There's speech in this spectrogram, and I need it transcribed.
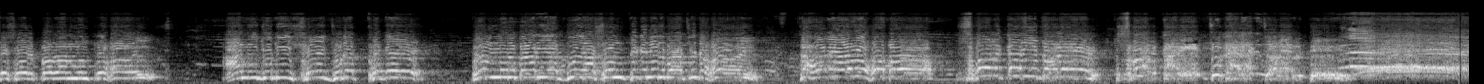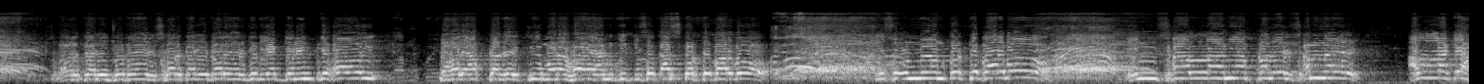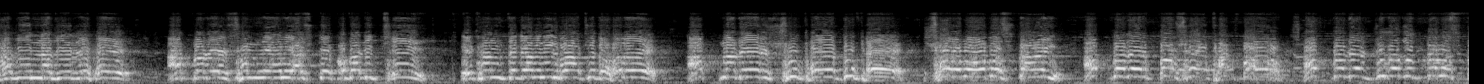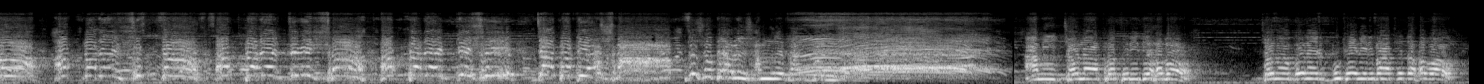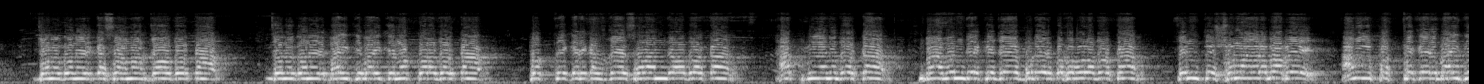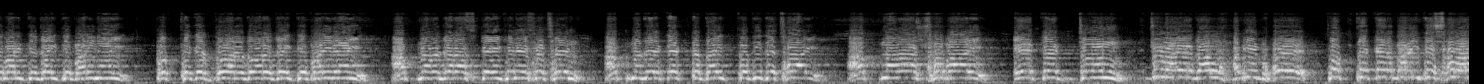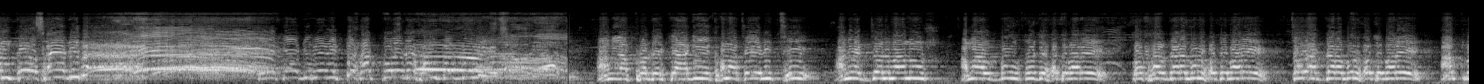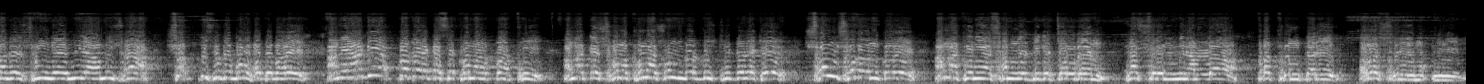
দেশের প্রধানমন্ত্রী হই আমি যদি সেই জোটের থেকে ব্রাহ্মণবাড়িয়া দুই আসন থেকে নির্বাচিত হই, তাহলে আমি হব সরকারি দলের সরকারি জোটের একজন এমপি। সরকারি জোটের সরকারি দলের যদি একজন এমপি হই তাহলে আপনাদের কি মনে হয় আমি কি কিছু কাজ করতে পারব? কিছু উন্নয়ন করতে পারব? ইনশাআল্লাহ আমি আপনাদের সামনে আল্লাহকে হাজির নাজির রেখে আপনাদের সামনে আমি আজকে কথা দিচ্ছি। এখান থেকে আমি নির্বাচিত হলে আপনাদের সুখে, দুঃখে সর্ব অবস্থায় আপনাদের পাশে থাকব। আপনাদের যোগাযোগ ব্যবস্থা, আপনাদের শিক্ষা, আপনাদের চিকিৎসা, আপনাদের কৃষি যাবতীয় সব কিছুতে আমি সামনে থাকব। আমি জনপ্রতিনিধি হব। জনগণের বুথে নির্বাচিত হব। জনগণের কাছে আমার যাওয়া দরকার। জনগণের বাড়িতে বাড়িতে নক করা দরকার। প্রত্যেকের কাছে সালাম দেওয়া দরকার। হাত মিলানো দরকার। বা যে ভোটের কথা বলা দরকার। কিন্তু সময়ের অভাবে আমি প্রত্যেকের বাড়িতে বাড়িতে যাইতে পারি নাই। প্রত্যেকের দোয়ারে দোয়ারে যাইতে পারি নাই। আপনারা যারা আজকে এখানে এসেছেন, আপনাদেরকে একটা দায়িত্ব দিতে চাই। আপনারা সবাই আল হাবিব হয়ে প্রত্যেকের বাড়িতে সালাম পৌঁছায় দিবে। দিবেন একটু হাত তুলে দেখান আমি আপনাদেরকে আগে ক্ষমা চেয়ে নিচ্ছি। আমি একজন মানুষ আমার ভুল ত্রুটি হতে পারে, কথার দ্বারা ভুল হতে পারে, চলার দ্বারা ভুল হতে পারে, আপনাদের সঙ্গে মিলা মিশা সবকিছুতে ভুল হতে পারে। আমি আগে আপনাদের কাছে ক্ষমার প্রার্থী, আমাকে ক্ষমা সুন্দর দৃষ্টিতে রেখে সংশোধন করে আমাকে নিয়ে সামনের দিকে চলবেন। নাসরুম মিনাল্লাহ কারীম অবশ্যই মুমিনিন।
